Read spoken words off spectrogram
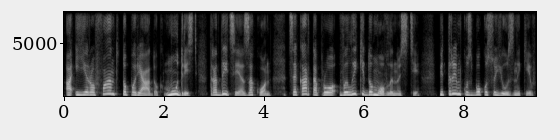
А ієрофант то порядок, мудрість, традиція, закон. Це карта про великі домовленості, підтримку з боку союзників,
